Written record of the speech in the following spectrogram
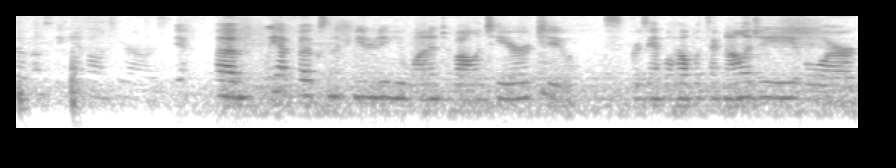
So, um, speaking of volunteer hours, if, um, we have folks in the community who wanted to volunteer to, for example, help with technology or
